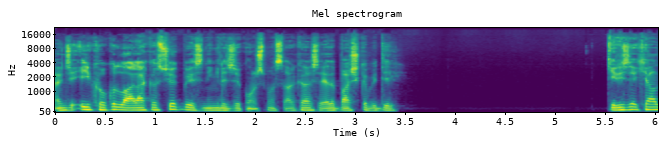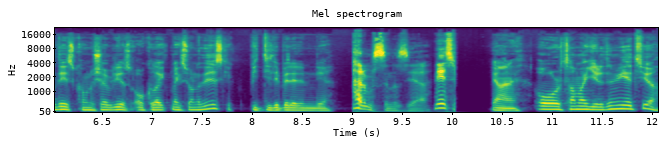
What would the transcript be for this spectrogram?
Bence ilkokulla alakası yok birisinin İngilizce konuşması arkadaşlar ya da başka bir dil. Geri zekalı değiliz konuşabiliyoruz. Okula gitmek zorunda değiliz ki bir dili bilelim diye. mısınız ya? Neyse Yani o ortama girdim yetiyor.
